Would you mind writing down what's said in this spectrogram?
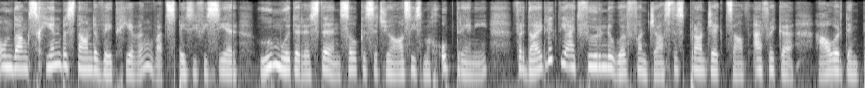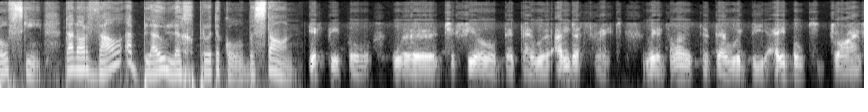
Ondanks geen bestaande wetgewing wat spesifiseer hoe motoriste in sulke situasies mag optree nie, verduidelik die uitvoerende hoof van Justice Project South Africa, Howard Dembowski, dat daar wel 'n blou lig protokol bestaan. If people were to feel that they were under threat, we advised that they would be able to drive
